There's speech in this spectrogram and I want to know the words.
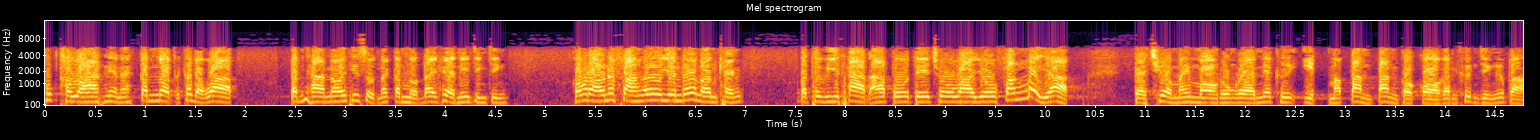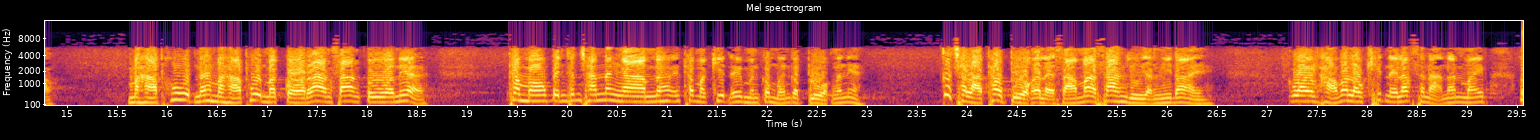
ทุกทวารเนี่ยนะกำหนดก็บอกว่าปัญญาน้อยที่สุดนะกำหนดได้แค่นี้จริง ๆ ของเรานะฟังเออเย็นร้อนนอนแข็ง ปฐวีธาตุอาโปเตโชวาโยฟังไม่ยาก แต่เชื่อไหมมองโรงแรมเนี่ยคืออิดมาปั้นปั้นก่อก่อกันขึ้นจริงหรือเปล่า มหาพูดนะ มหาพูดมาก่อร่างสร้างตัวเนี่ย ถ้ามองเป็นชั้นๆนั่งงามนะถ้ามาคิดเอ้ยมันก็เหมือนกับปลวกนั่นเนี่ย ก็ฉลาดเท่าปลวกอะไรสามารถสร้างอยู่อย่างนี้ได้ เราถามว่าเราคิดในลักษณะนั้นไหมเอ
